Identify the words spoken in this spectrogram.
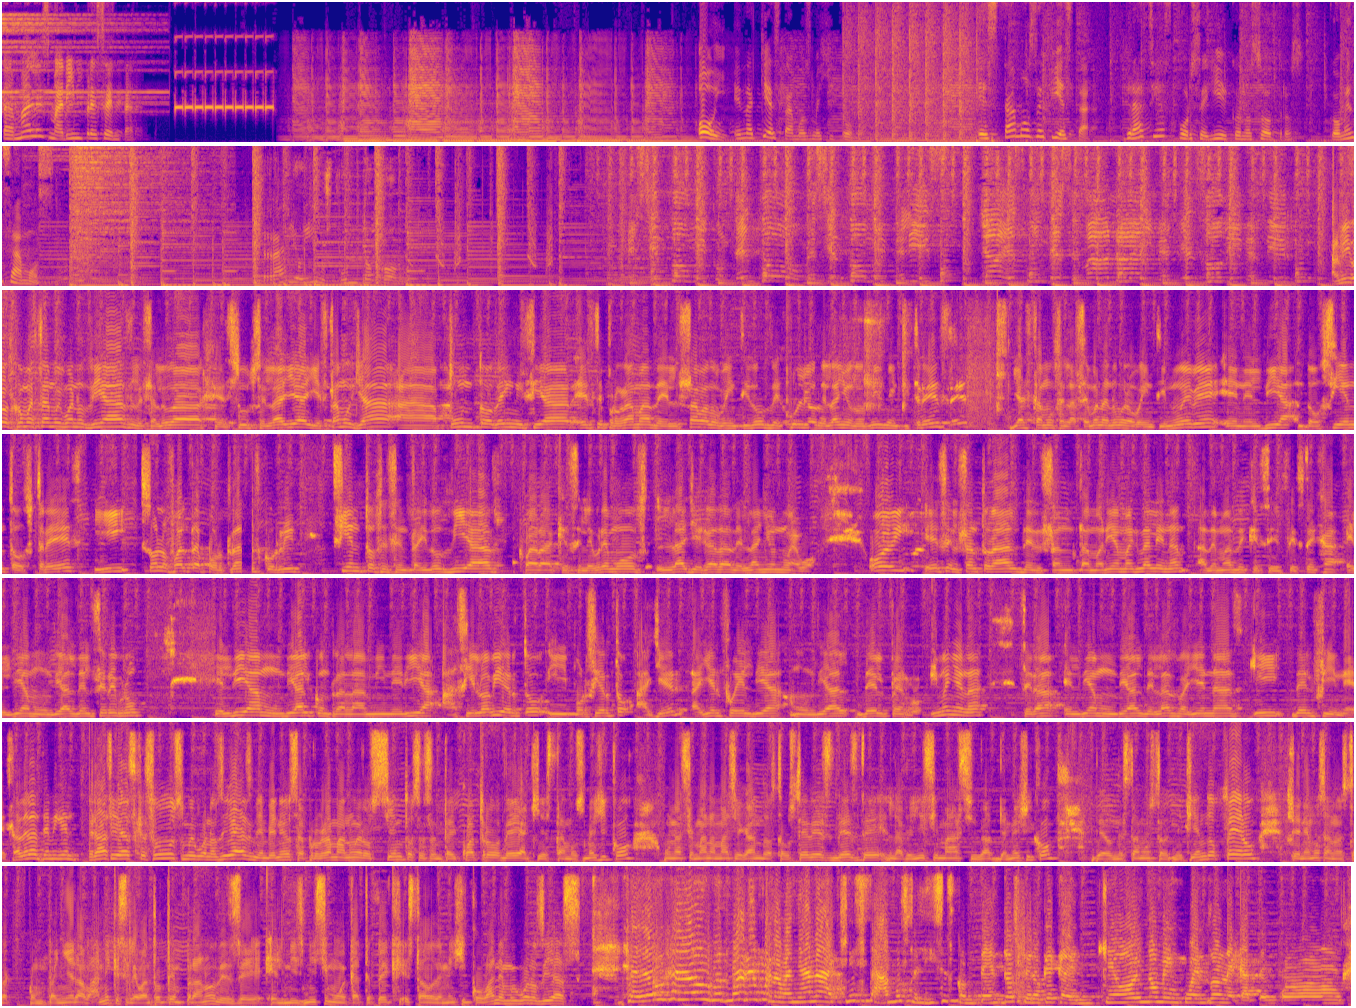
Tamales Marín presenta. Hoy en Aquí estamos México. Estamos de fiesta. Gracias por seguir con nosotros. Comenzamos. radioius.com Amigos, ¿cómo están? Muy buenos días. Les saluda Jesús Zelaya y estamos ya a punto de iniciar este programa del sábado 22 de julio del año 2023. Ya estamos en la semana número 29, en el día 203 y solo falta por transcurrir 162 días para que celebremos la llegada del año nuevo. Hoy es el santoral de Santa María Magdalena, además de que se festeja el Día Mundial del Cerebro el Día Mundial contra la Minería a cielo abierto y por cierto, ayer, ayer fue el Día Mundial del Perro y mañana será el Día Mundial de las Ballenas y Delfines. Adelante, Miguel. Gracias, Jesús. Muy buenos días. Bienvenidos al programa número 164 de Aquí estamos México. Una semana más llegando hasta ustedes desde la bellísima Ciudad de México, de donde estamos transmitiendo, pero tenemos a nuestra compañera Vane que se levantó temprano desde el mismísimo Ecatepec, Estado de México. Vane, muy buenos días. Hello, hello, good morning por la mañana. Aquí estamos felices, contentos, pero ¿qué creen? Que hoy no me encuentro en Ecatepec.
